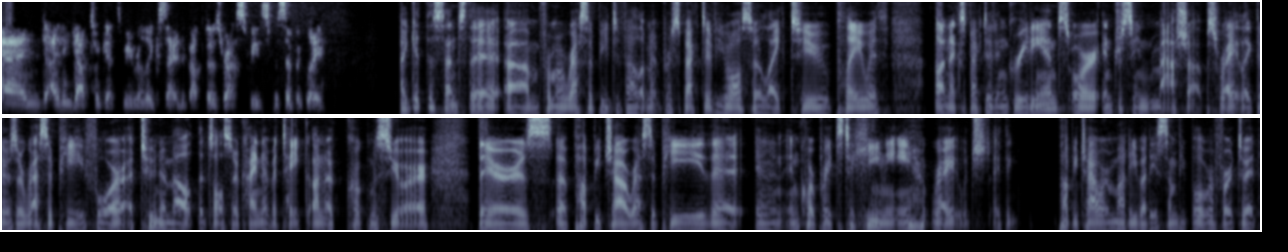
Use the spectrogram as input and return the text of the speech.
And I think that's what gets me really excited about those recipes specifically. I get the sense that um, from a recipe development perspective, you also like to play with unexpected ingredients or interesting mashups, right? Like there's a recipe for a tuna melt that's also kind of a take on a croque monsieur. There's a puppy chow recipe that in, incorporates tahini, right? Which I think puppy chow or muddy buddies, some people refer to it.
